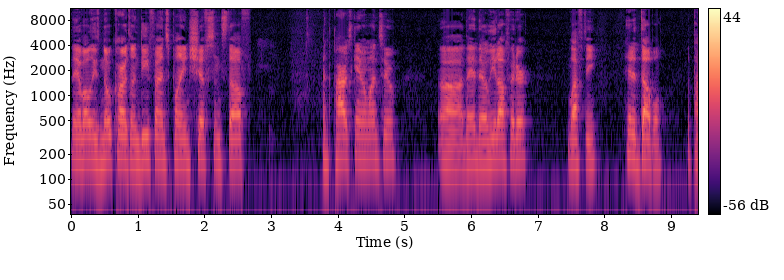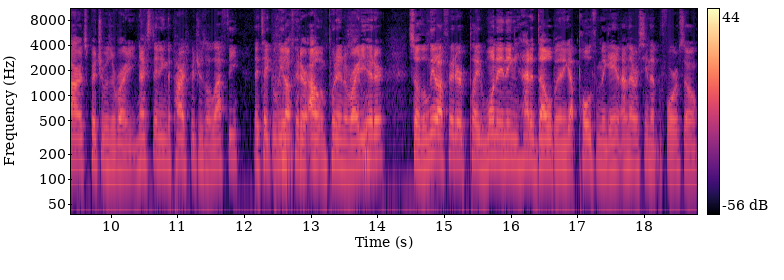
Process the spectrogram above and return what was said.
They have all these note cards on defense, playing shifts and stuff. At the Pirates game I went to, uh, they had their leadoff hitter, lefty, hit a double. The Pirates pitcher was a righty. Next inning, the Pirates pitcher was a lefty. They take the leadoff hitter out and put in a righty hitter. So the leadoff hitter played one inning, had a double, but then he got pulled from the game. I've never seen that before. So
